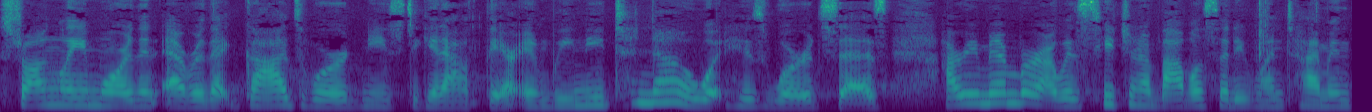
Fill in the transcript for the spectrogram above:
strongly more than ever that God's word needs to get out there, and we need to know what His word says. I remember I was teaching a Bible study one time, and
